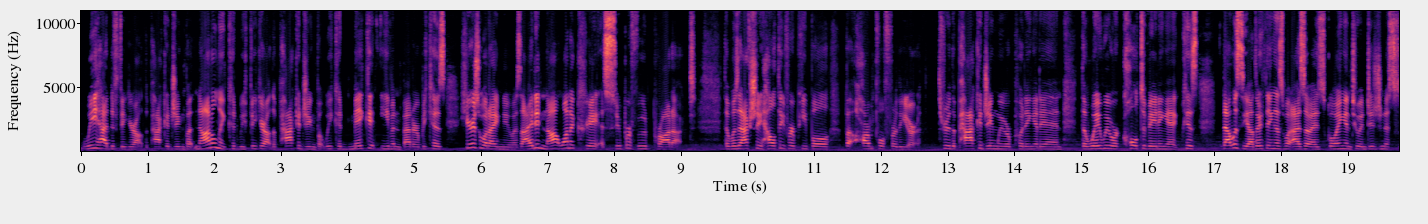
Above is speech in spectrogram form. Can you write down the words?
We had to figure out the packaging, but not only could we figure out the packaging, but we could make it even better because here's what I knew is I did not want to create a superfood product that was actually healthy for people but harmful for the earth through the packaging we were putting it in, the way we were cultivating it. Because that was the other thing is what as I was going into indigenous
